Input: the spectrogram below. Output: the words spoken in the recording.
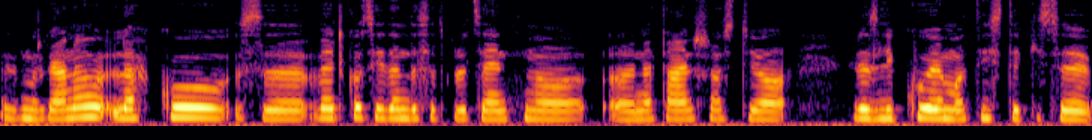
možganov lahko z več kot 70-odstotno uh, natančnostjo razlikujemo tiste, ki se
